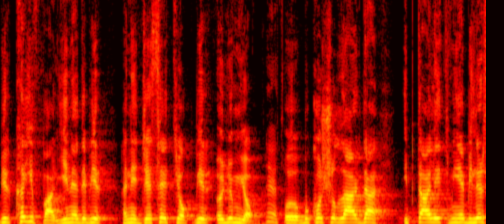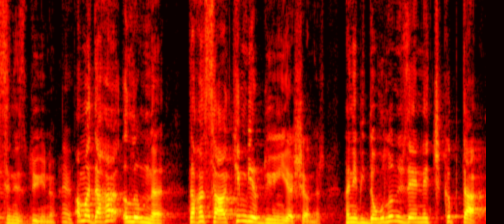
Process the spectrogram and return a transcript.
bir kayıp var. Yine de bir hani ceset yok, bir ölüm yok. Evet Ee, bu koşullarda iptal etmeyebilirsiniz düğünü. Evet. Ama daha ılımlı, daha sakin bir düğün yaşanır. Hani bir davulun üzerine çıkıp da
